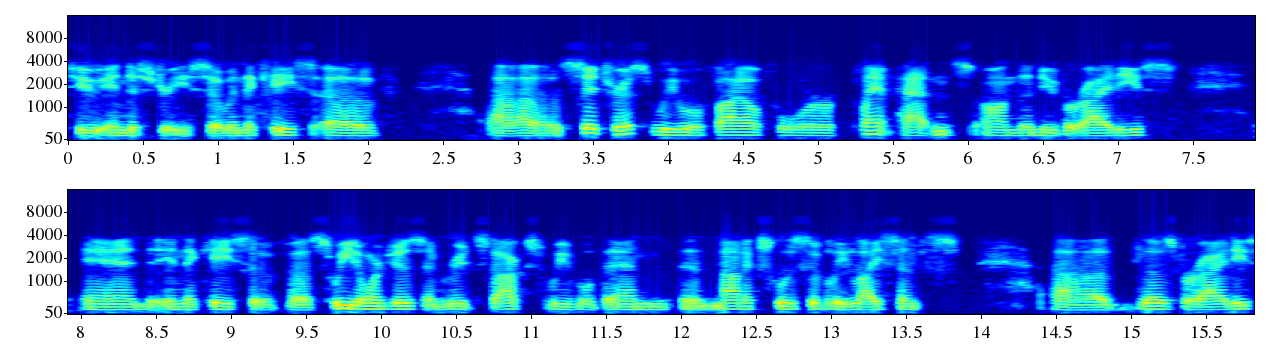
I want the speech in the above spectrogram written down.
to industry. So, in the case of uh, citrus, we will file for plant patents on the new varieties. And in the case of uh, sweet oranges and rootstocks, we will then uh, non exclusively license uh, those varieties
